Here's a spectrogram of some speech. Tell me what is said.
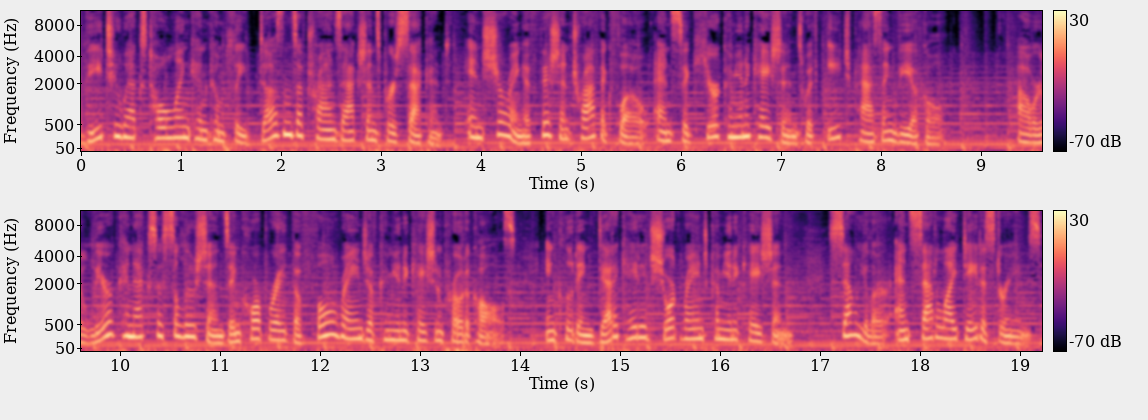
V2X tolling can complete dozens of transactions per second, ensuring efficient traffic flow and secure communications with each passing vehicle. Our Lear ConnexUs solutions incorporate the full range of communication protocols, including dedicated short-range communication, cellular and satellite data streams,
